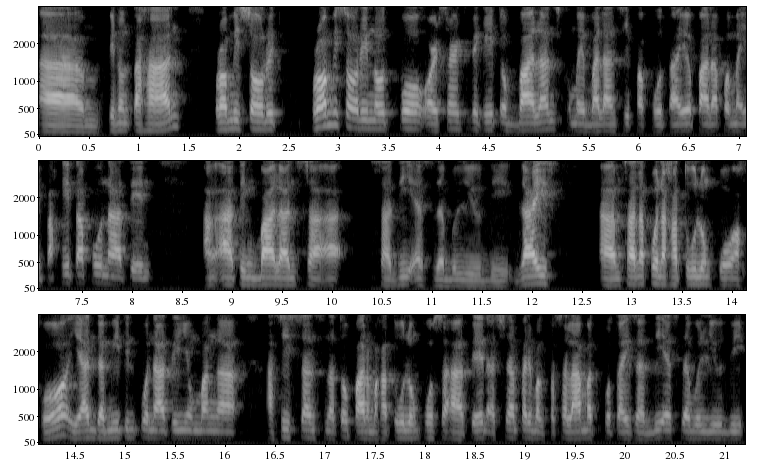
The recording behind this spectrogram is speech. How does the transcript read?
um, pinuntahan, promissory promissory note po or certificate of balance kung may balance pa po tayo para po maipakita po natin ang ating balance sa sa DSWD. Guys, um, sana po nakatulong po ako. Yan, gamitin po natin yung mga assistance na to para makatulong po sa atin. At syempre magpasalamat po tayo sa DSWD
